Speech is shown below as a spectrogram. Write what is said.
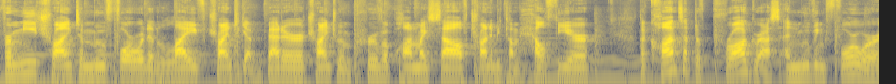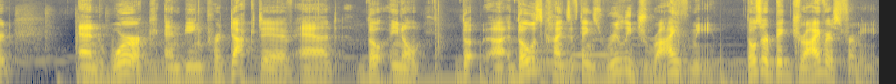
For me, trying to move forward in life, trying to get better, trying to improve upon myself, trying to become healthier. The concept of progress and moving forward and work and being productive and you know uh, those kinds of things really drive me. Those are big drivers for me.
